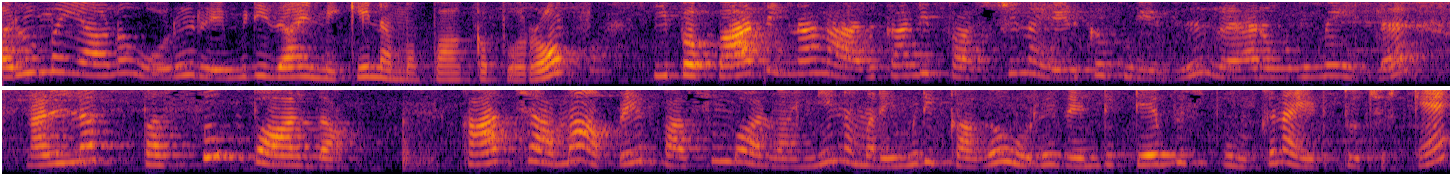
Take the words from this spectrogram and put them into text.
அருமையான ஒரு ரெமிடி தான் இன்னைக்கு நம்ம பார்க்க போகிறோம் இப்போ பார்த்தீங்கன்னா நான் அதுக்காண்டி ஃபஸ்ட்டு நான் எடுக்கக்கூடியது வேற ஒன்றுமே இல்லை. நல்ல பசும் பால் தான். காய்ச்சாமல் அப்படியே பசும்பால் வாங்கி நம்ம ரெமிடிக்காக ஒரு ரெண்டு டேபிள் ஸ்பூனுக்கு நான் எடுத்து வச்சுருக்கேன்.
